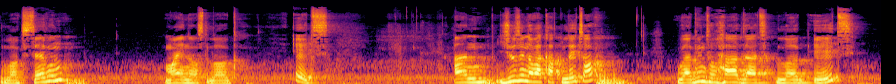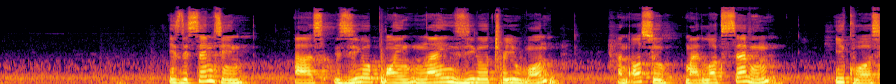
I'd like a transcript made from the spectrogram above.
log 7 minus log 8. And using our calculator, we are going to have that log 8 is the same thing as 0.9031 and also my log 7 equals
